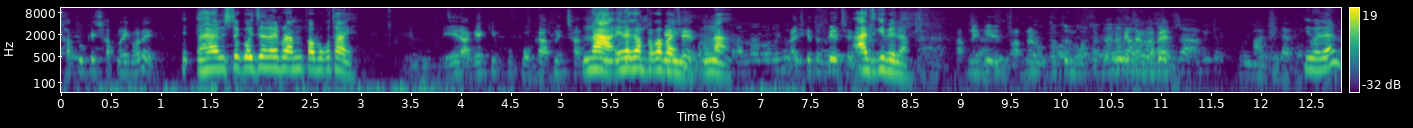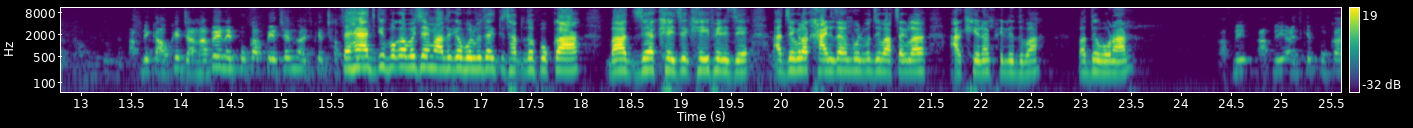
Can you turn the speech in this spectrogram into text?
ছাতুকে সাপ্লাই করে? হ্যাঁ নিশ্চয়ই করেছে আমি পাবো কোথায়? এর আগে কি পোকা আপনি না এর আগে পোকা পাইনি? না। আজকে তো পেয়েছেন। আজকে পেলাম। আপনি কি আপনার উদ্বোধন কর্তৃপক্ষকে জানাবেন? কি বলেন? আপনি কাউকে জানাবেন এই পোকা পেয়েছেন? আজকে হ্যাঁ আজকে পোকা পেয়েছে আমি আমাদেরকে বলব যে আজকে ছাত্রদের পোকা বা যে খেয়েছে খেয়ে ফেলেছে আর যেগুলো খায়নি তাকে বলব যে বাচ্চাগুলো আর খেয়ে না ফেলে দেবা বা দেবো না আর। আপনি আপনি আজকে পোকা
